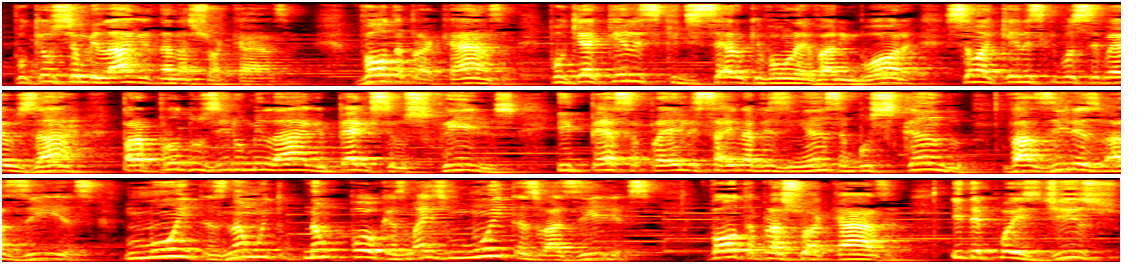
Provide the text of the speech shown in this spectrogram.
porque o seu milagre está na sua casa volta para casa, porque aqueles que disseram que vão levar embora são aqueles que você vai usar para produzir o milagre. Pegue seus filhos e peça para eles sair na vizinhança buscando vasilhas vazias, muitas, não muito, não poucas, mas muitas vasilhas. Volta para sua casa e depois disso,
